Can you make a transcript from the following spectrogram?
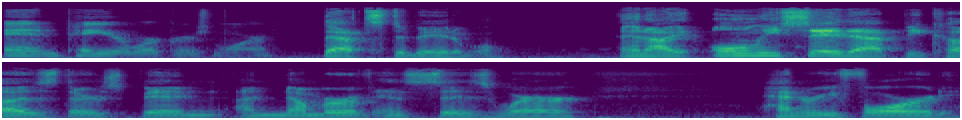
and pay your workers more. that's debatable, and I only say that because there's been a number of instances where Henry Ford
